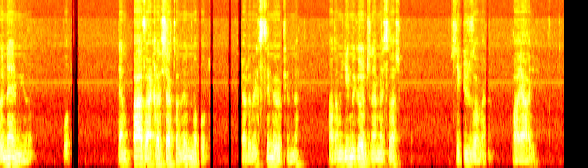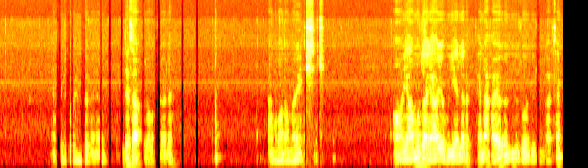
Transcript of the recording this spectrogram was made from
önermiyorum bot. Ben bazı arkadaşlar tanıyorum da bot. Söylemek istemiyorum şimdi. Adamın 20 görüntülenmesi var. 800 abone. Bayağı iyi. Yani biz oyunda dönelim. Bir de saptıralım şöyle. Tamam adamlara yetiştik. Aa yağmur da yağıyor bu yerler fena kayar. Önümü de zor görüyorum zaten.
